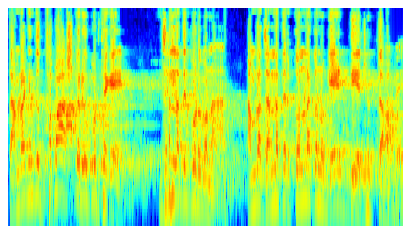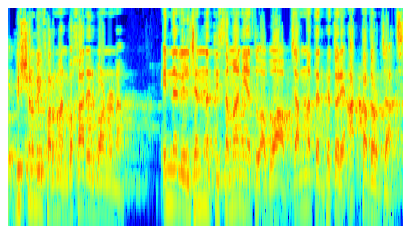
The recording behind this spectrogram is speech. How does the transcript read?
তা আমরা কিন্তু ধপাস করে উপর থেকে জান্নাতে পড়ব না। আমরা জান্নাতের কোন না কোনো গেট দিয়ে ঢুকতে হবে। বিশ্বনবী ফরমান, বখারের বর্ণনা। ইন্নালিল জান্নাতি সামানিয়াতু আবওয়াব, জান্নাতের ভেতরে আটটা দরজা আছে।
